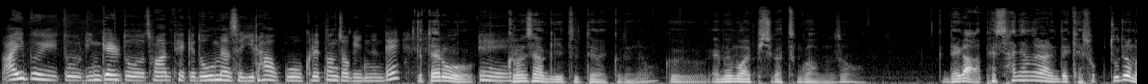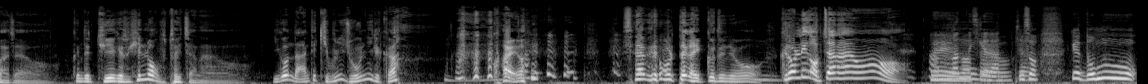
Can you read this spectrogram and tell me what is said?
IV도 링겔도 저한테 이렇게 놓으면서 일하고 그랬던 적이 있는데 그 때로 예. 그런 생각이 들 때가 있거든요. 그 MMORPG 같은 거 하면서 그 내가 앞에 사냥을 하는데 계속 두드려 맞아요. 근데 뒤에 계속 힐러가 붙어 있잖아요. 이건 나한테 기분이 좋은 일일까? 과연? 생각을 해볼 때가 있거든요. 그럴 리가 없잖아요. 안 맞는 게 맞아요. 낫죠. 그래서 너무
